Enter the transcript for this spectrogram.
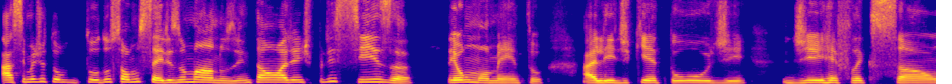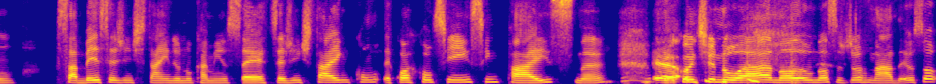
acima de tu, tudo, somos seres humanos, então a gente precisa ter um momento ali de quietude, de reflexão, saber se a gente está indo no caminho certo, se a gente está é, com a consciência em paz, né? É. Para continuar a, no, a nossa jornada. Eu sou,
